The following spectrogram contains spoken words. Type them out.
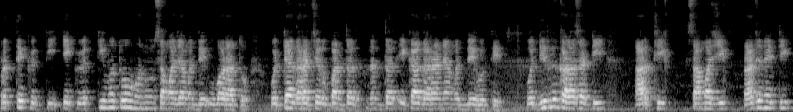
प्रत्येक व्यक्ती एक व्यक्तिमत्व म्हणून समाजामध्ये उभा राहतो व त्या घराचे रूपांतर नंतर एका घराण्यामध्ये होते व दीर्घकाळासाठी आर्थिक सामाजिक राजनैतिक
